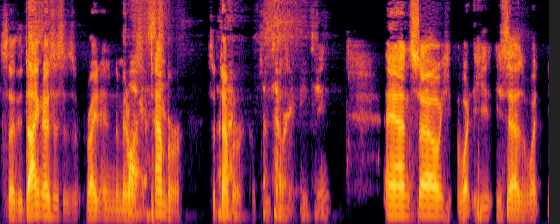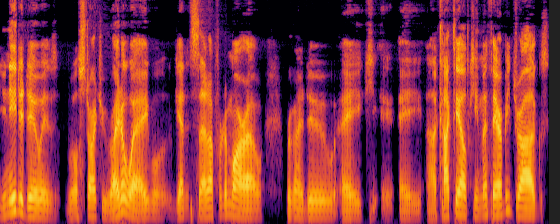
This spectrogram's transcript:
so the diagnosis is right in the middle August. of September. September. of September 2018. And so what he, he says, what you need to do is we'll start you right away. We'll get it set up for tomorrow. We're going to do a, a, a cocktail of chemotherapy drugs.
